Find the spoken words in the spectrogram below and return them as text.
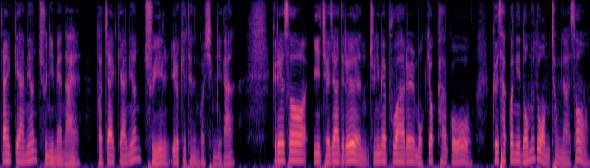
짧게 하면 주님의 날, 더 짧게 하면 주일 이렇게 되는 것입니다. 그래서 이 제자들은 주님의 부활을 목격하고 그 사건이 너무도 엄청나서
